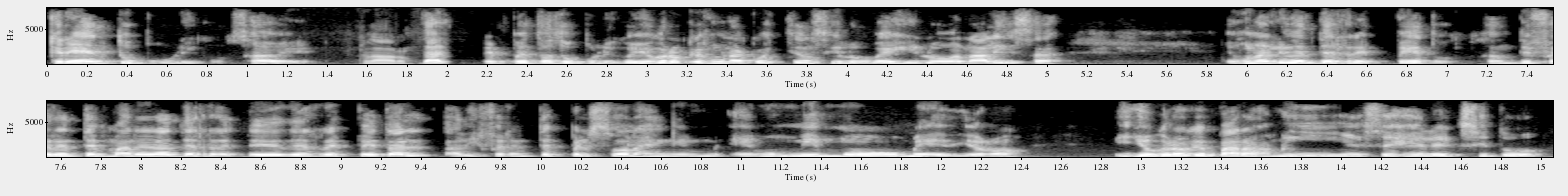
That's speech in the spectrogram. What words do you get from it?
crea en tu público, ¿sabes? Claro. Darle respeto a tu público. Yo creo que es una cuestión, si lo ves y lo analizas, es un nivel de respeto. Son diferentes maneras de, de- de respetar a diferentes personas en, en un mismo medio, ¿no? Y yo creo que para mí ese es el éxito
